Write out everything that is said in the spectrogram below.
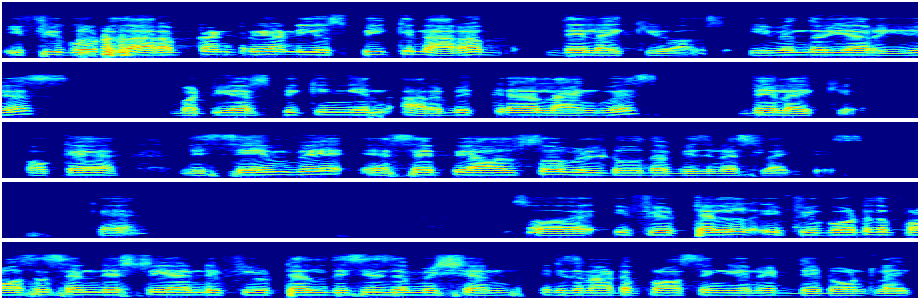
If you go to the arab country and you speak in arab they like you also. Even though you are us but you are speaking in arabic uh, language they like you okay? The same way sap also will do the business like this okay? So if you tell if you go to the process industry and if you tell this is a mission it is not a processing unit they don't like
